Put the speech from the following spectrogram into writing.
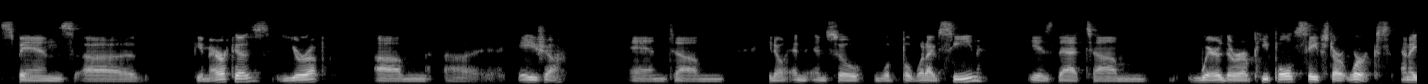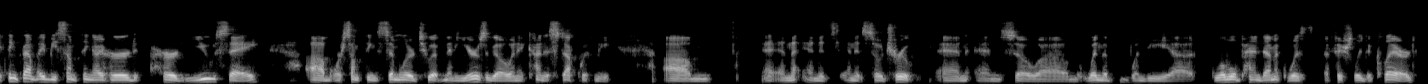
spans uh, the Americas, Europe, um, uh, Asia, and um, you know, and and so, what, but what I've seen is that um, where there are people, Safe Start works. And I think that might be something I heard heard you say, um, or something similar to it many years ago, and it kind of stuck with me. Um, and and it's and it's so true. And and so um, when the when the uh, global pandemic was officially declared,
